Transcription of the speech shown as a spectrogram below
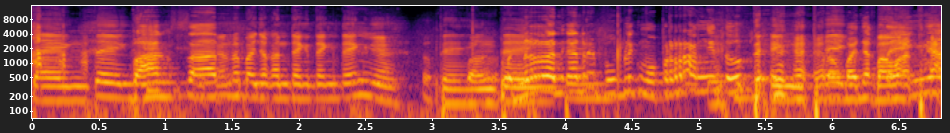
teng teng Bangsat. Karena banyakan teng-teng-tengnya. teng Bang, teng beneran kan Republik mau perang itu. Teng, teng, banyak tanknya.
